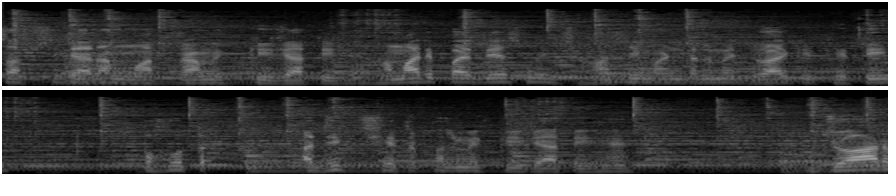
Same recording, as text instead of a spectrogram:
सबसे ज़्यादा मात्रा में की जाती है। हमारे प्रदेश में झांसी मंडल में ज्वार की खेती बहुत अधिक क्षेत्रफल में की जाती है। ज्वार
